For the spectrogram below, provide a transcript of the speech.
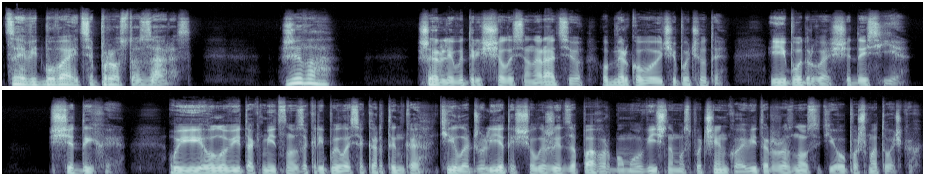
Це відбувається просто зараз. Жива. Шерлі витріщилася на рацію, обмірковуючи почути. Її подруга ще десь є, ще дихає. У її голові так міцно закріпилася картинка тіла Джульєти, що лежить за пагорбом у вічному спочинку, а вітер розносить його по шматочках.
